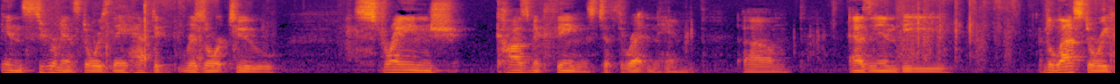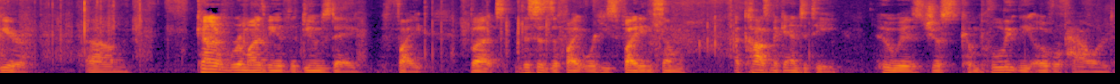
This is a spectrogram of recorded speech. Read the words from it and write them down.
in superman stories they have to resort to strange cosmic things to threaten him. Um, as in the the last story here, um, kind of reminds me of the Doomsday fight, but this is the fight where he's fighting some a cosmic entity who is just completely overpowered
